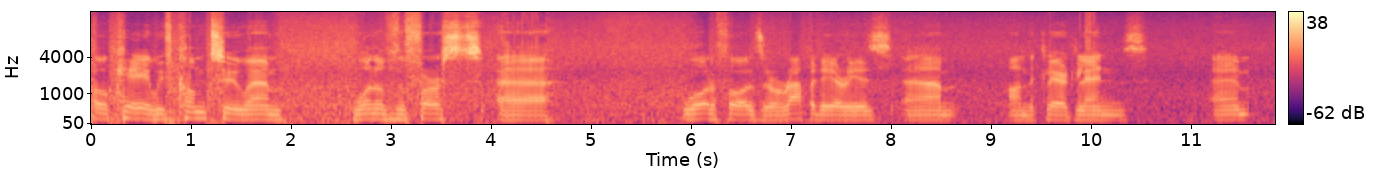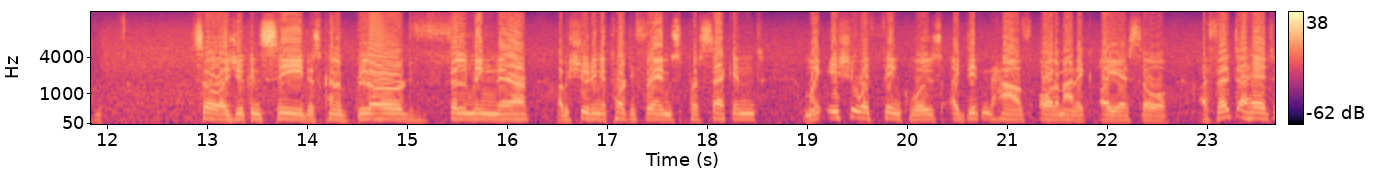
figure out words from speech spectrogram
Okay, we've come to um, one of the first uh, waterfalls or rapid areas um, on the Clare Glens. Um, so as you can see, there's kind of blurred filming there. I was shooting at 30 frames per second. My issue, I think, was I didn't have automatic ISO. I felt I had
